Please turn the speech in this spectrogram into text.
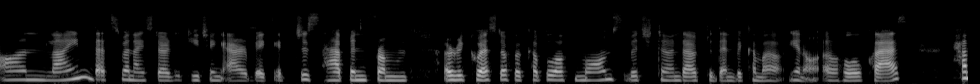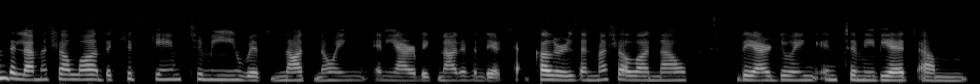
online. That's when I started teaching Arabic. It just happened from a request of a couple of moms, which turned out to then become a you know a whole class. Alhamdulillah, mashallah, the kids came to me with not knowing any Arabic, not even their colors, and mashallah, now they are doing intermediate um,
